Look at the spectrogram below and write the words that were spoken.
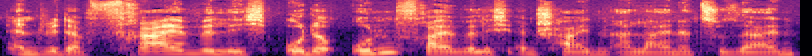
entweder freiwillig oder unfreiwillig entscheiden, alleine zu sein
